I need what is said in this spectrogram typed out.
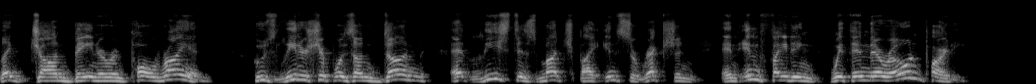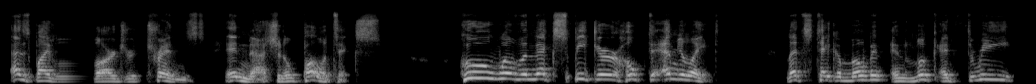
like John Boehner and Paul Ryan, whose leadership was undone at least as much by insurrection and infighting within their own party as by larger trends in national politics. Who will the next speaker hope to emulate? Let's take a moment and look at three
